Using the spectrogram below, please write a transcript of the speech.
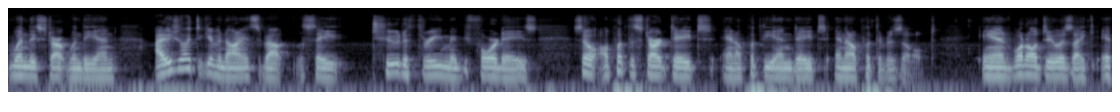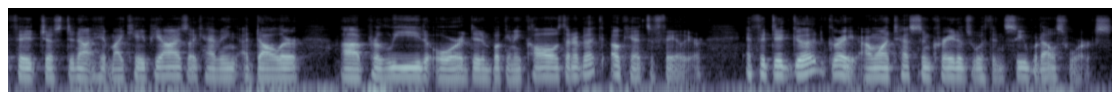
when they start, when they end. I usually like to give an audience about, let's say, two to three, maybe four days. So I'll put the start date and I'll put the end date and then I'll put the result. And what I'll do is like if it just did not hit my KPIs, like having a dollar uh, per lead or didn't book any calls, then I'd be like, okay, it's a failure. If it did good, great. I want to test some creatives with it and see what else works.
